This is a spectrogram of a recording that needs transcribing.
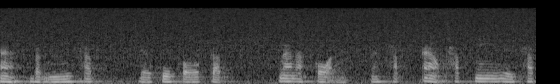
อ่า ครับ เดี๋ยวครูขอกลับหน้าหลักก่อนนะครับ อ้าวครับนี่เลยครับ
